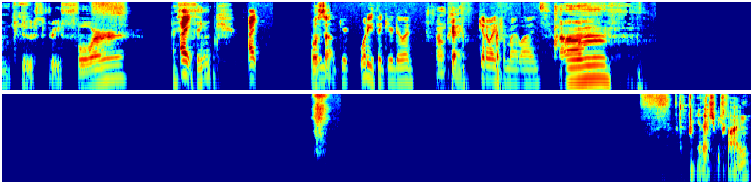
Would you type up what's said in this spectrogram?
One, two, three, four. I Hey. think. Hey. What's what up? What do you think you're doing? Okay. Get away from my lines. Um. Yeah, that should be fine.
